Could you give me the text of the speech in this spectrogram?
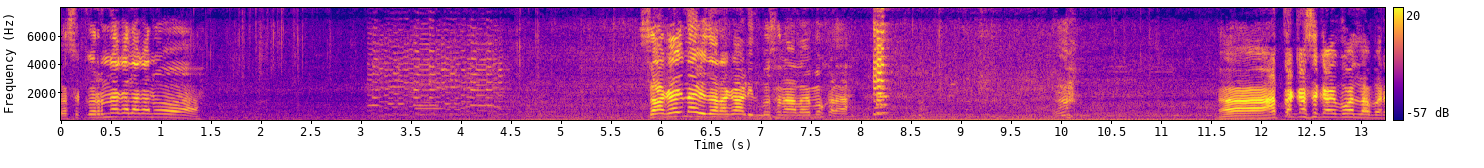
तसं करू नका लागा न. सांगाय नाही जरा गाडीत बसून आलाय मोकळा. आता कसं काय बोलला बर?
